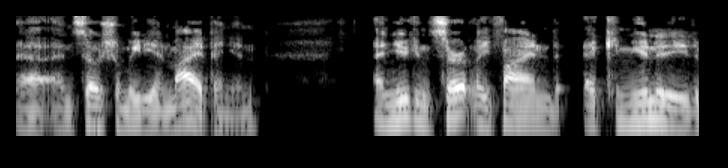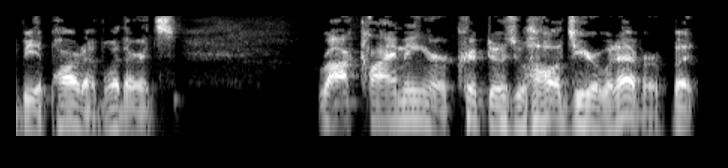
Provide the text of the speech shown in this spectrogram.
uh, and social media, in my opinion. And you can certainly find a community to be a part of, whether it's rock climbing or cryptozoology or whatever. But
